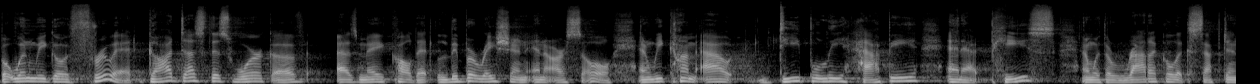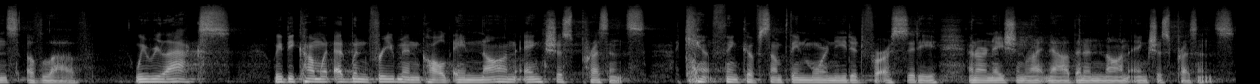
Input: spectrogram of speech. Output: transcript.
But when we go through it, God does this work of, as May called it, liberation in our soul. And we come out deeply happy and at peace and with a radical acceptance of love. We relax. We become what Edwin Friedman called a non anxious presence. I can't think of something more needed for our city and our nation right now than a non anxious presence.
